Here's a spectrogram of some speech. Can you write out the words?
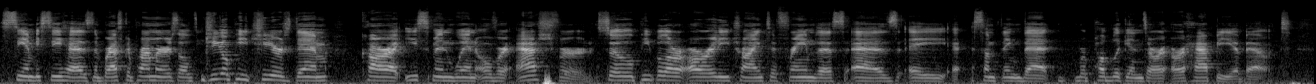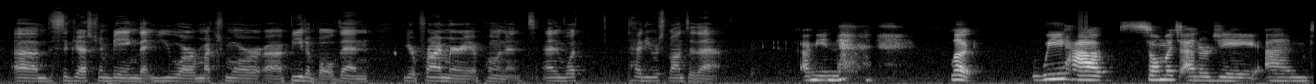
CNBC has Nebraska primary results. GOP cheers Dem Kara Eastman win over Ashford. So people are already trying to frame this as a something that Republicans are, are happy about. Um, the suggestion being that you are much more uh, beatable than your primary opponent. And what? How do you respond to that? I mean, look, we have so much energy and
